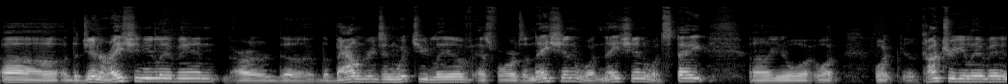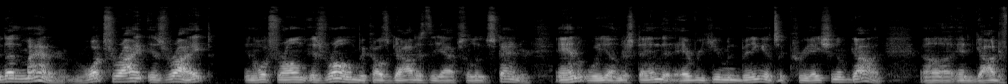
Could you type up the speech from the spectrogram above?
uh, the generation you live in, or the, the boundaries in which you live as far as a nation, what nation, what state, uh, you know, what, what, what country you live in. It doesn't matter. What's right is right and what's wrong is wrong because God is the absolute standard. And we understand that every human being is a creation of God. Uh, and God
